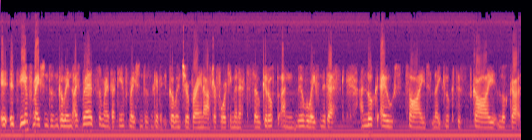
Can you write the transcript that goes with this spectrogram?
it, it, the information doesn't go in. I read somewhere that the information doesn't get go into your brain after 40 minutes. So get up and move away from the desk and look outside. Like look at the sky, look at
